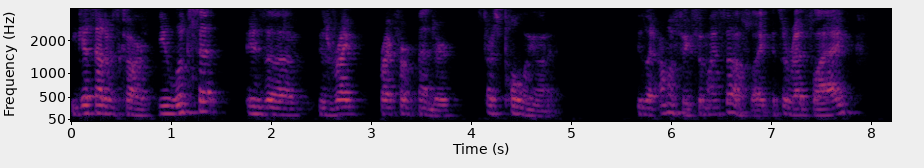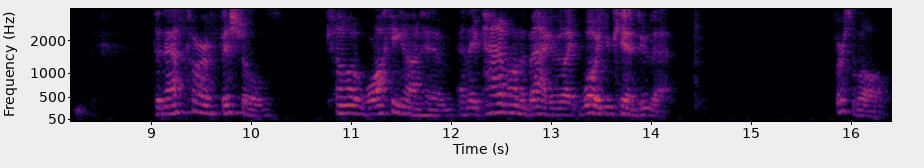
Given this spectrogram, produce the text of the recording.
He gets out of his car. He looks at his uh his right right front fender. Starts pulling on it. He's like, I'm gonna fix it myself. Like it's a red flag. The NASCAR officials come up walking on him and they pat him on the back and they're like, Whoa, you can't do that. First of all,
